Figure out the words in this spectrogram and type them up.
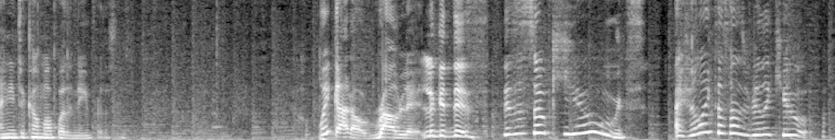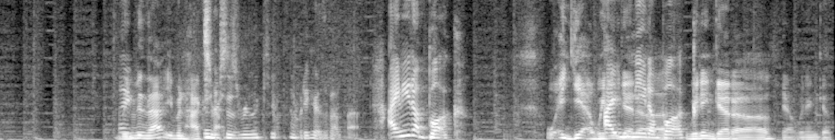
I need to come up with a name for this one. We got a Rowlet. Look at this. This is so cute. I feel like this is really cute. Like- even that, even Haxorus No. is really cute. Nobody cares about that. I need a book. Well, yeah, we I need a book. We didn't get a. Yeah, we didn't get.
